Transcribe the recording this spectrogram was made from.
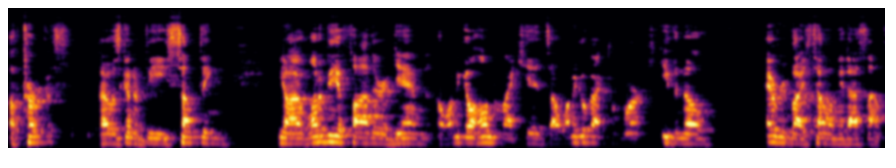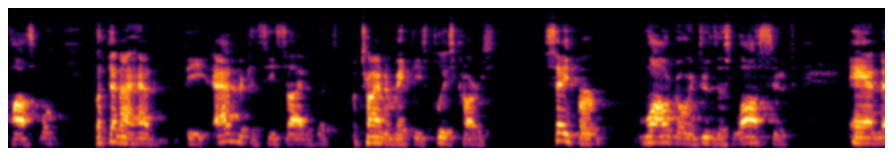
a purpose. That was going to be something. You know, I want to be a father again. I want to go home to my kids. I want to go back to work, even though everybody's telling me that's not possible. But then I had the advocacy side of it, of trying to make these police cars safer while going through this lawsuit. And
